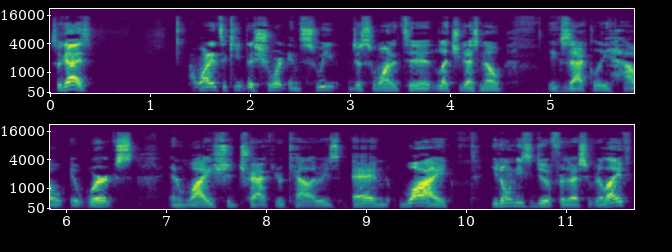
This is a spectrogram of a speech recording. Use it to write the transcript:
So, guys, I wanted to keep this short and sweet. Just wanted to let you guys know exactly how it works and why you should track your calories and why you don't need to do it for the rest of your life.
